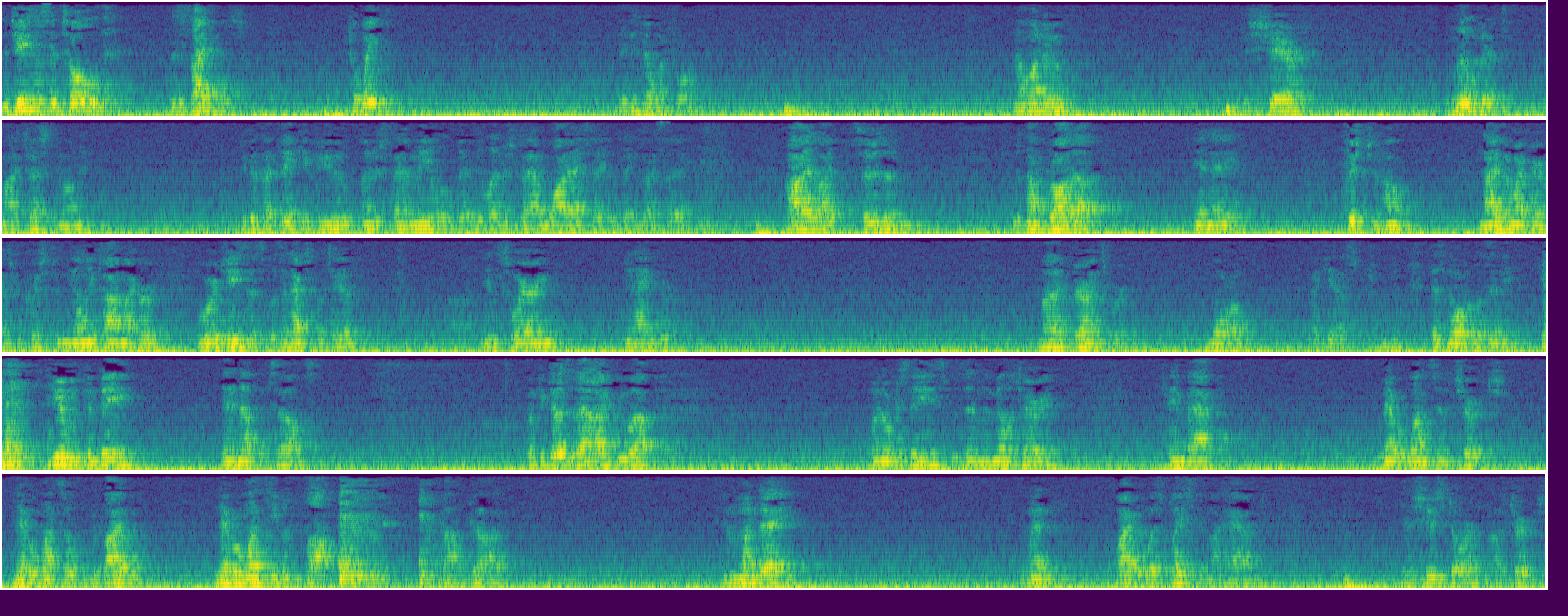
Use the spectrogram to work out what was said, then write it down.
will. Jesus had told the disciples to wait. They didn't know what for. And I want to just share a little bit of my testimony because I think if you understand me a little bit, you'll understand why I say the things I say. I, like Susan, was not brought up in a Christian home. Neither of my parents were Christian. The only time I heard the word Jesus was an expletive uh, in swearing, in anger. My parents were moral, I guess, as moral as any human, human can be in and of themselves. But because of that, I grew up, went overseas, was in the military, came back, never once in a church, never once opened the Bible, never once even thought about God. And one day, when the Bible was placed in my hand, in a shoe store, not a church,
